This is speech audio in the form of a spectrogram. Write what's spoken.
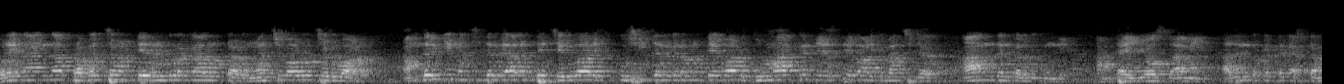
ఒరే నాయన ప్రపంచం అంటే రెండు రకాలు ఉంటాడు మంచివాడు చెడువాడు. అందరికీ మంచి జరగాలంటే చెడువాడికి ఖుషి జరగడం అంటే వాడు దుర్మార్గం చేస్తే వాడికి మంచి ఆనందం కలుగుతుంది. అంటే అయ్యో స్వామి అదంత పెద్ద కష్టం.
